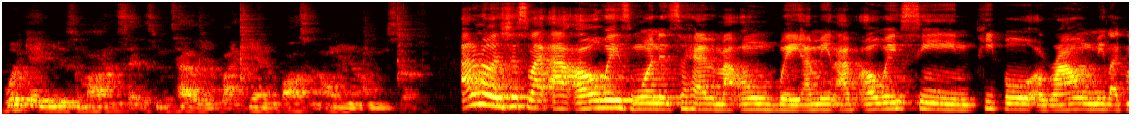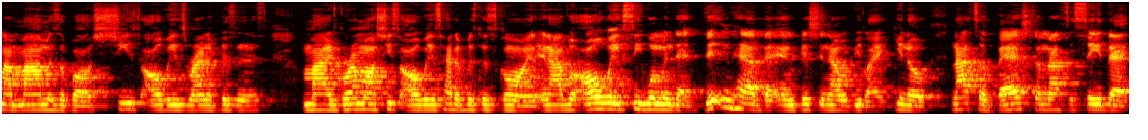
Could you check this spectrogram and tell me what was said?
What gave you this mindset, this mentality of like being a boss and owning your own stuff? I don't know. It's just like I always wanted to have it my own way. I mean, I've always seen people around me, like my mom is a boss. She's always ran a business. My grandma, she's always had a business going. And I would always see women that didn't have that ambition. I would be like, you know, not to bash them, not to say that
